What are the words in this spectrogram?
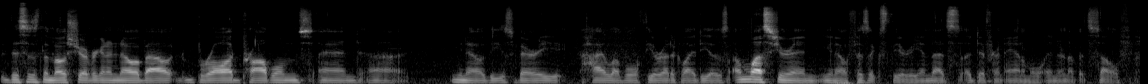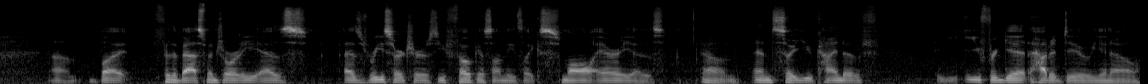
this is the most you're ever going to know about broad problems and uh, you know these very high level theoretical ideas unless you're in you know physics theory and that's a different animal in and of itself um, but for the vast majority as as researchers you focus on these like small areas um, and so you kind of you forget how to do you know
